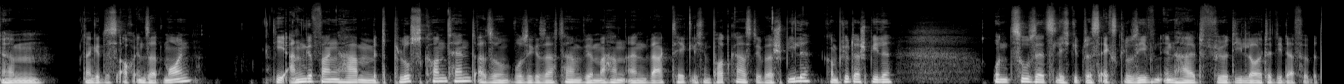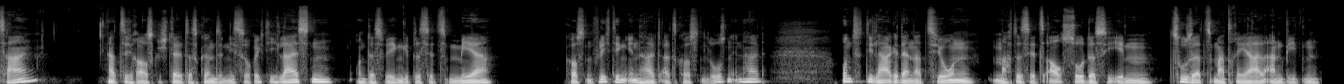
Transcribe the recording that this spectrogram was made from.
Ähm, dann gibt es auch Insert Moin die angefangen haben mit Plus-Content, also wo sie gesagt haben, wir machen einen werktäglichen Podcast über Spiele, Computerspiele und zusätzlich gibt es exklusiven Inhalt für die Leute, die dafür bezahlen. Hat sich herausgestellt, das können sie nicht so richtig leisten und deswegen gibt es jetzt mehr kostenpflichtigen Inhalt als kostenlosen Inhalt. Und die Lage der Nation macht es jetzt auch so, dass sie eben Zusatzmaterial anbieten,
